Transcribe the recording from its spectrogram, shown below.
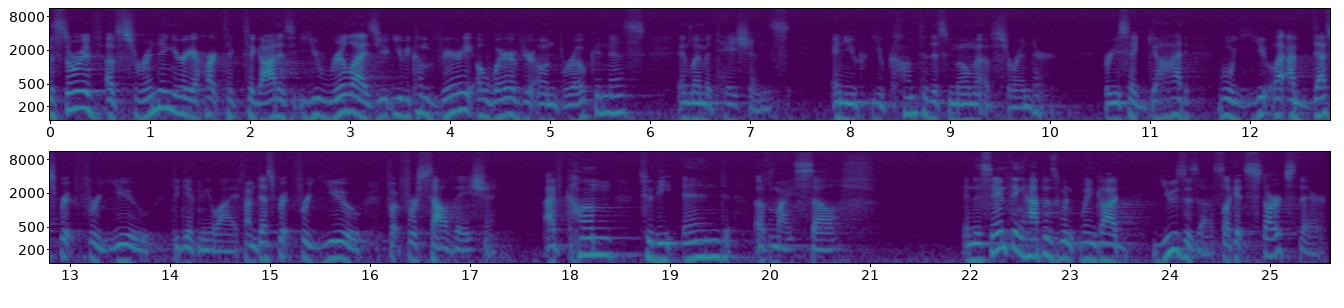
The story of, of surrendering your heart to, to God is you realize you, you become very aware of your own brokenness and limitations. And you, you come to this moment of surrender where you say, God, will you, I'm desperate for you to give me life. I'm desperate for you for, for salvation. I've come to the end of myself. And the same thing happens when, when God uses us. Like it starts there.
